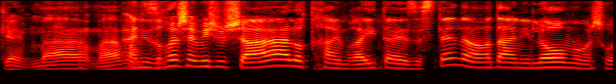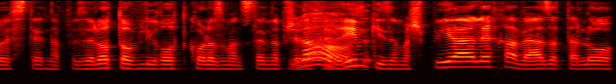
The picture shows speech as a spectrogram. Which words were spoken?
כן, מה, מה? אני זוכר שמישהו שאל אותך אם ראית איזה סטנדאפ, אמרת אני לא ממש רואה סטנדאפ, זה לא טוב לראות כל הזמן סטנדאפ של לא, אחרים, זה- כי זה משפיע עליך ואז אתה לא,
